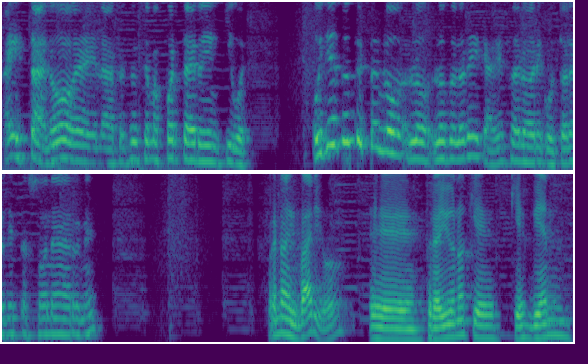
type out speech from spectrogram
Ahí está, ¿no? Eh, la presencia más fuerte de Agro Yanquihue. Hoy día, ¿dónde están los, los- los dolores de cabeza de los agricultores de esta zona, René? Bueno, hay varios, eh, pero hay uno que, es bien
